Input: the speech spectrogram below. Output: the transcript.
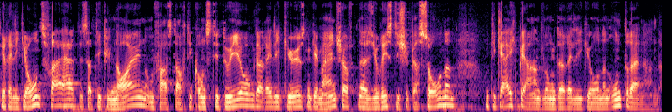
Die Religionsfreiheit des Artikel 9 umfasst auch die Konstituierung der religiösen Gemeinschaften als juristische Personen und die Gleichbehandlung der Religionen untereinander.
